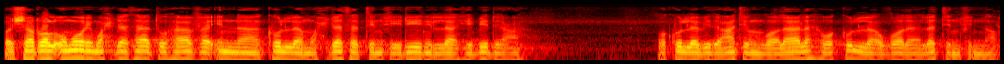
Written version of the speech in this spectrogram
وشر الأمور محدثاتها فإن كل محدثة في دين الله بدعة وكل بدعة ضلالة وكل ضلالة في النار.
